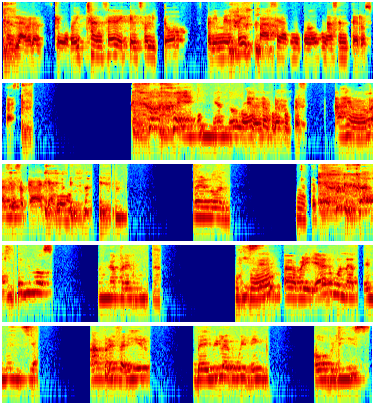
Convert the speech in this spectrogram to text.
La verdad es que le doy chance de que él solito experimente y pase a todos más enteros fácil. no te preocupes. Ay, me pasa eso cada que hablo. Perdón. Aquí tenemos una pregunta. Dice, ¿habría alguna tendencia a preferir baby led weaning o bliss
